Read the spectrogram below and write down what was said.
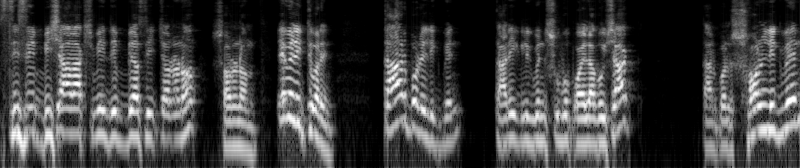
শ্রী শ্রী বিশালাক্ষ্মী দিব্যা শ্রী চরণ শরণম। এভাবে লিখতে পারেন তারপরে লিখবেন, তারিখ লিখবেন, শুভ পয়লা বৈশাখ, তারপরে সন লিখবেন।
